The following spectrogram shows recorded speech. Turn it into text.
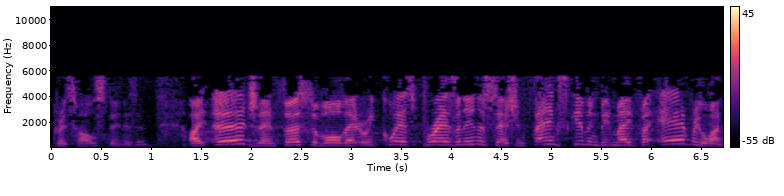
Chris Holstein, is it? I urge then, first of all, that request, prayers, and intercession, thanksgiving be made for everyone,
